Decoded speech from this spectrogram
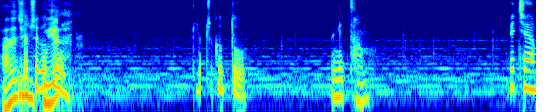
Ale Dlaczego dziękuję. tu? Dlaczego tu, a nie tam? Wiecie,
